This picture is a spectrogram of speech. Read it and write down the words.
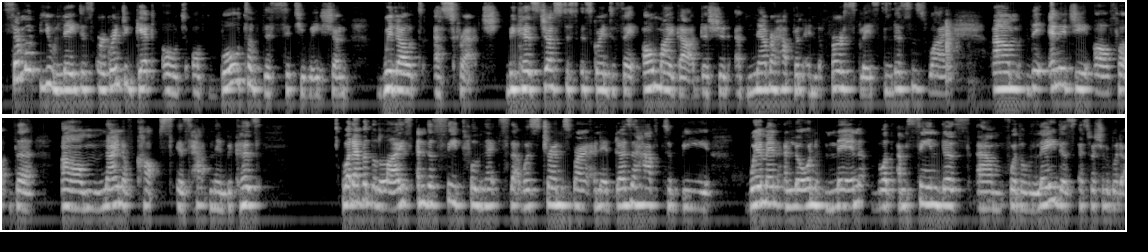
some of you ladies are going to get out of both of this situation without a scratch because justice is going to say, "Oh my God, this should have never happened in the first place," and this is why um, the energy of uh, the um, Nine of Cups is happening because whatever the lies and deceitfulness that was transpired, and it doesn't have to be women alone, men, but I'm seeing this um, for the ladies, especially with the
